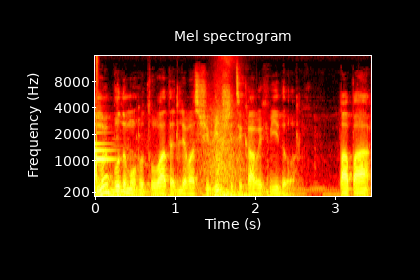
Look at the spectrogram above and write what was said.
А ми будемо готувати для вас ще більше цікавих відео. Па-па!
